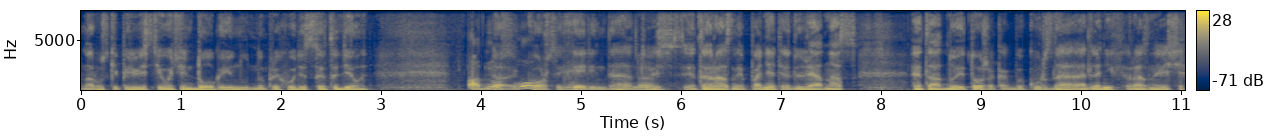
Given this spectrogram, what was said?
на русский перевести очень долго и нудно приходится это делать. Одно Да, слово. Корс и херинг, да, то есть это разные понятия. Для нас это одно и то же, как бы курс, да, а для них разные вещи.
